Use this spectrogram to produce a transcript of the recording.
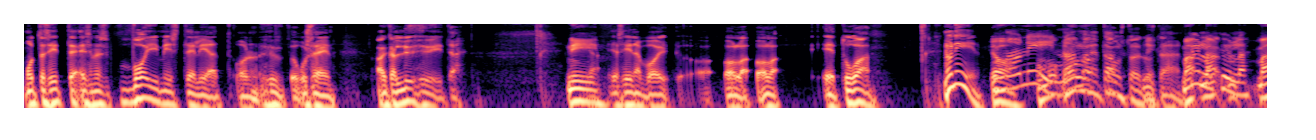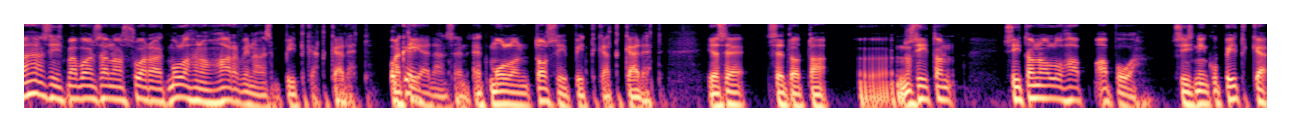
Mutta sitten esimerkiksi voimistelijat on hy, usein aika lyhyitä Niin. ja siinä voi olla, olla etua. No niin, Joo. No niin, no tällainen mutta- taustoitus Niin. tähän. Mä, Kyllä, mä, kyllä. Mähän siis, mä voin sanoa suoraan, että mullahan on harvinaisen pitkät kädet. Mä Okei. tiedän sen, että mulla on tosi pitkät kädet. Ja se, se tota, no siitä on, siitä on ollut apua. Siis niin kuin pitkä,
